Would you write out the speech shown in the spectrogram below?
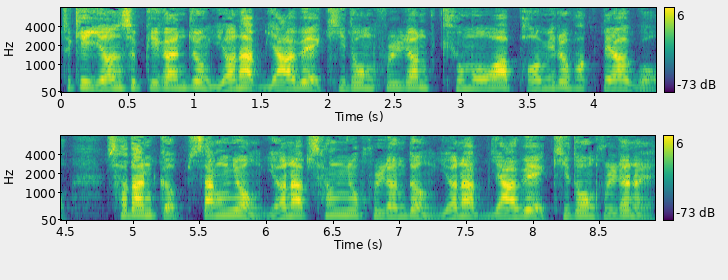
특히 연습 기간 중 연합 야외 기동 훈련 규모와 범위를 확대하고 사단급 쌍용 연합 상륙 훈련 등 연합 야외 기동 훈련을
